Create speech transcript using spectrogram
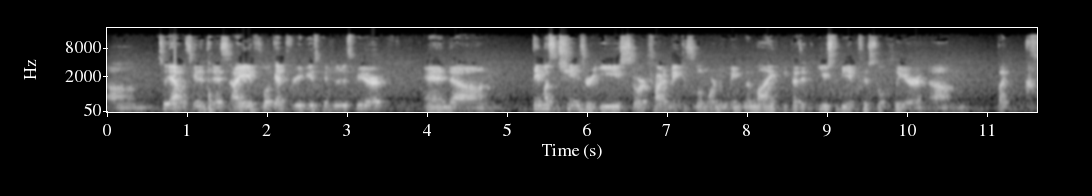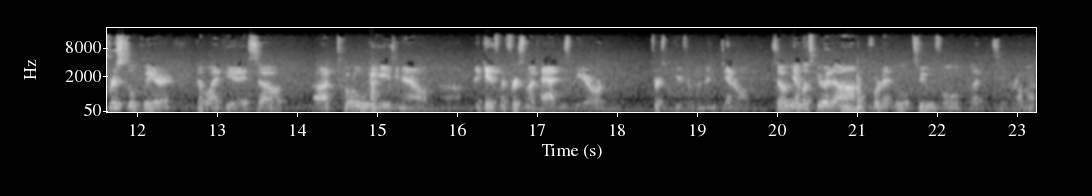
Um, so yeah, let's get into this. I've looked at previous pictures of this beer, and um, they must have changed their yeast or try to make this a little more New England-like because it used to be a crystal clear, um, like crystal clear double IPA. So uh, totally hazy now. Um, again, it's my first time I've had this beer or first beer from them in general. So yeah, it looks good. Um, poured little too full, but it's an aroma.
